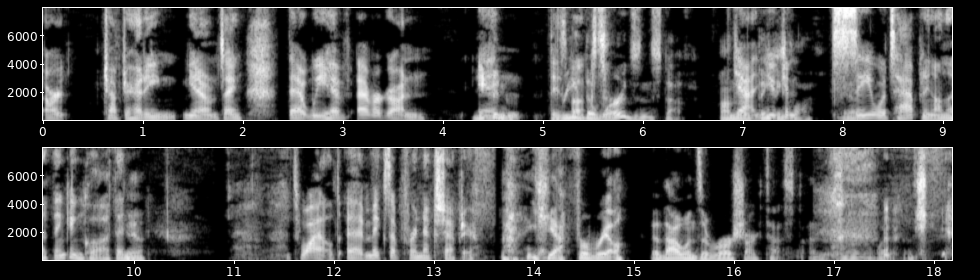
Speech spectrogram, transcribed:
art, chapter heading, you know what I'm saying, that we have ever gotten You in can read books. the words and stuff on yeah, the thinking you can cloth. Yeah. see what's happening on the thinking cloth. And Yeah. it's wild. Uh, it makes up for next chapter. yeah, for real. That one's a Rorschach test. I, I don't know what it is.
